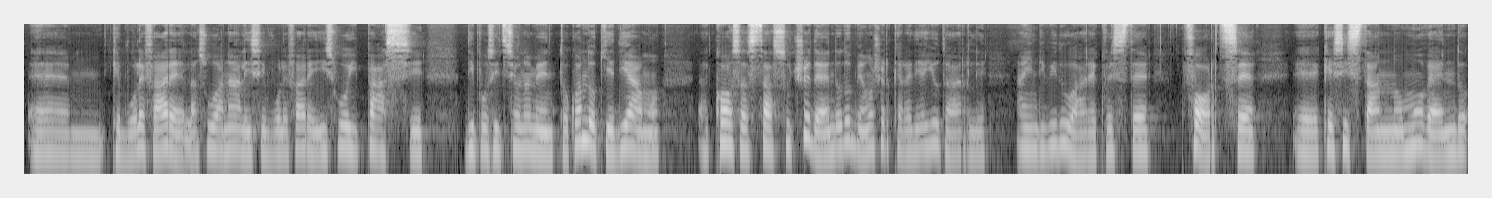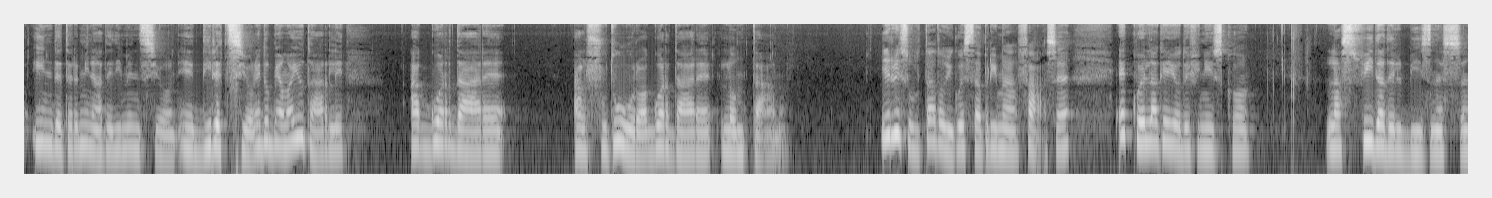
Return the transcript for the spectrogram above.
ehm, che vuole fare la sua analisi, vuole fare i suoi passi di posizionamento, quando chiediamo eh, cosa sta succedendo, dobbiamo cercare di aiutarli a individuare queste forze eh, che si stanno muovendo in determinate dimensioni e direzioni, dobbiamo aiutarli a guardare al futuro, a guardare lontano. Il risultato di questa prima fase è quella che io definisco la sfida del business,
